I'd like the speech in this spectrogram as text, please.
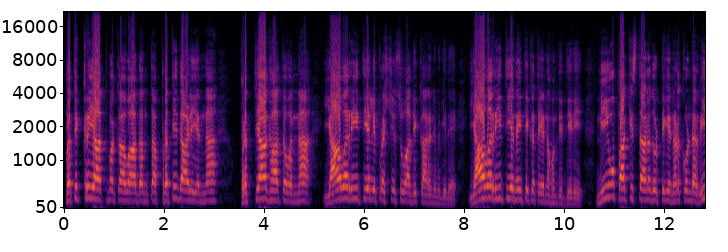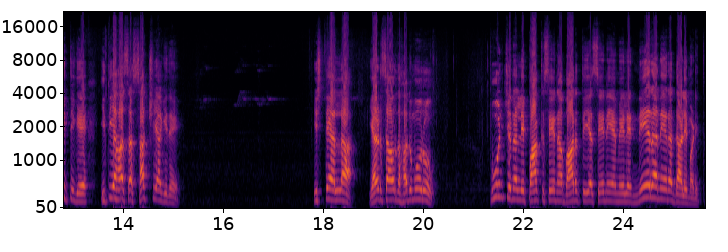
ಪ್ರತಿಕ್ರಿಯಾತ್ಮಕವಾದಂಥ ಪ್ರತಿದಾಳಿಯನ್ನು, ಪ್ರತ್ಯಾಘಾತವನ್ನ ಯಾವ ರೀತಿಯಲ್ಲಿ ಪ್ರಶ್ನಿಸುವ ಅಧಿಕಾರ ನಿಮಗಿದೆ? ಯಾವ ರೀತಿಯ ನೈತಿಕತೆಯನ್ನು ಹೊಂದಿದ್ದೀರಿ? ನೀವು ಪಾಕಿಸ್ತಾನದೊಟ್ಟಿಗೆ ನಡ್ಕೊಂಡ ರೀತಿಗೆ ಇತಿಹಾಸ ಸಾಕ್ಷಿಯಾಗಿದೆ. ಇಷ್ಟೇ ಅಲ್ಲ, ಎರಡು ಸಾವಿರದ ಹದಿಮೂರು ಪೂಂಚ್ನಲ್ಲಿ ಪಾಕ್ ಸೇನಾ ಭಾರತೀಯ ಸೇನೆಯ ಮೇಲೆ ನೇರ ನೇರ ದಾಳಿ ಮಾಡಿತ್ತು.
